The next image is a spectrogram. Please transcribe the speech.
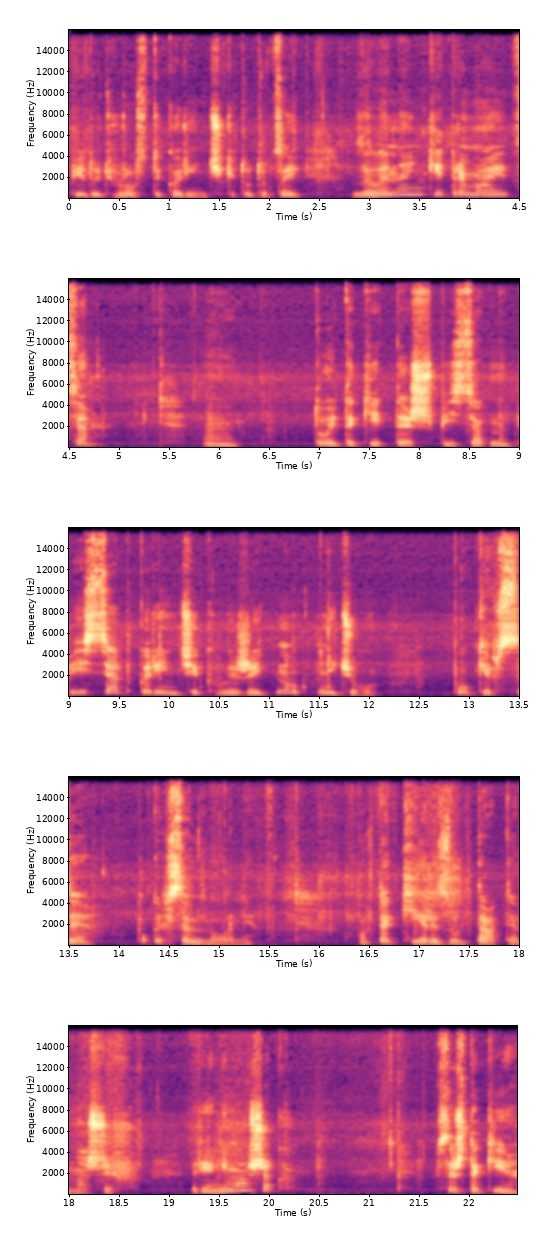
підуть в рости корінчики. Тут оцей зелененький тримається. Той такий теж 50 на 50 корінчик лежить. Ну, нічого. Поки все, поки все в нормі. Ось такі результати наших реанімашок. Все ж таки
